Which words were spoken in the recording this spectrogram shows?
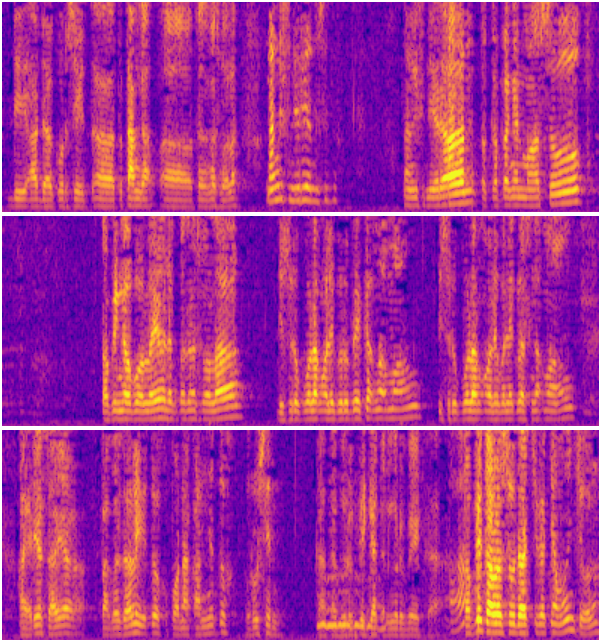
di ada kursi eh, tetangga eh, tetangga sekolah. Nangis sendirian di situ. Nangis sendirian, kepengen masuk, tapi nggak boleh oleh kepala sekolah. Disuruh pulang oleh guru BK nggak mau, disuruh pulang oleh wali kelas nggak mau. Akhirnya saya Pak Ghazali itu keponakannya tuh urusin kata guru BK dan guru BK. Tapi kalau sudah cueknya muncul,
